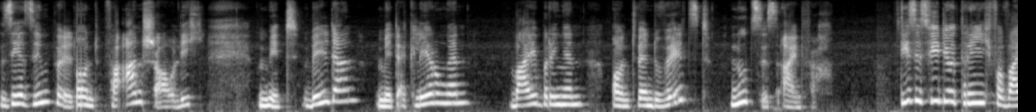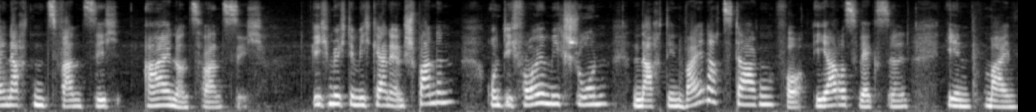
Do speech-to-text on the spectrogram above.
sehr simpel und veranschaulich mit Bildern, mit Erklärungen beibringen und wenn du willst, nutze es einfach. Dieses Video drehe ich vor Weihnachten 2021. Ich möchte mich gerne entspannen und ich freue mich schon nach den Weihnachtstagen vor Jahreswechsel in mein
